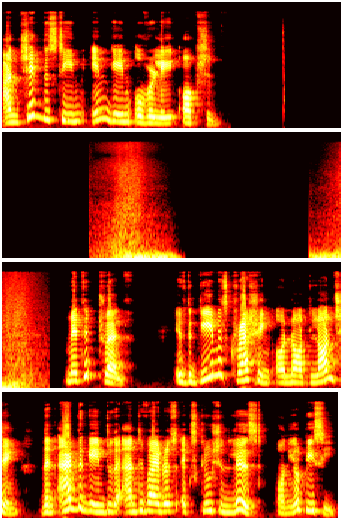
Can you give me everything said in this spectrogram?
Uncheck the Steam in-game overlay option. Method 12. If the game is crashing or not launching, then add the game to the antivirus exclusion list on your PC.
